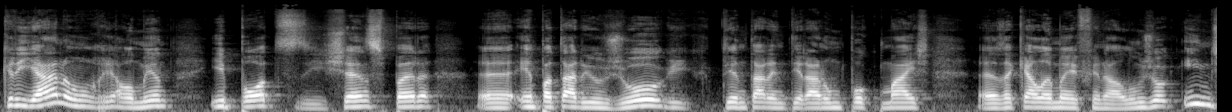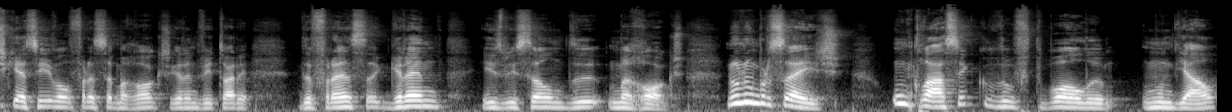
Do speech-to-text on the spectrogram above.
criaram realmente hipóteses e chances para uh, empatarem o jogo e tentarem tirar um pouco mais uh, daquela meia final. Um jogo inesquecível, França-Marrocos, grande vitória de França, grande exibição de Marrocos. No número 6, um clássico do futebol mundial,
